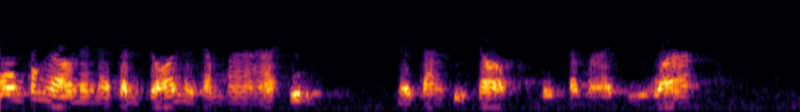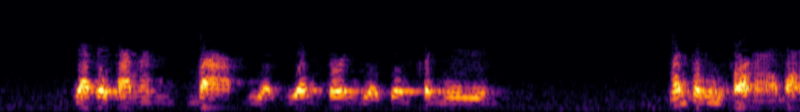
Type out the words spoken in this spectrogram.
องค์ของเราเนี่ยท่านสอนในธรรมาหากินในทางที่ชอบเป็นสมาธิว่า อย่าไปทำมันบาปเบียดเบียนตนเบียดเบียนคนอื่น มันก็มีข้อหาได้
